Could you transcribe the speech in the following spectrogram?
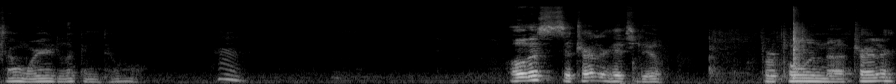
Some weird looking tool. Hmm. Oh, this is a trailer hitch deal. For pulling the trailer.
